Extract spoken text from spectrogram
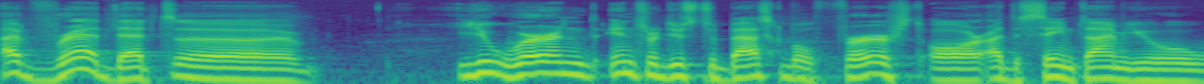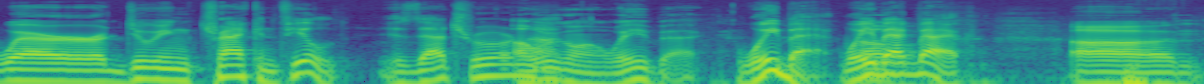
I've read that uh, you weren't introduced to basketball first or at the same time you were doing track and field. Is that true or Oh, not? we're going way back. Way back. Way back Oh. back. Um,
